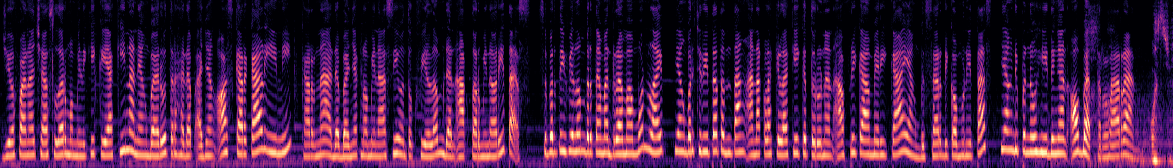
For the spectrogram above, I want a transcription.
Giovanna Chesler memiliki keyakinan yang baru terhadap ajang Oscar kali ini karena ada banyak nominasi untuk film dan aktor minoritas. Seperti film bertema drama Moonlight yang bercerita tentang anak laki-laki keturunan Afrika Amerika yang besar di komunitas yang dipenuhi dengan obat terlarang. What you,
